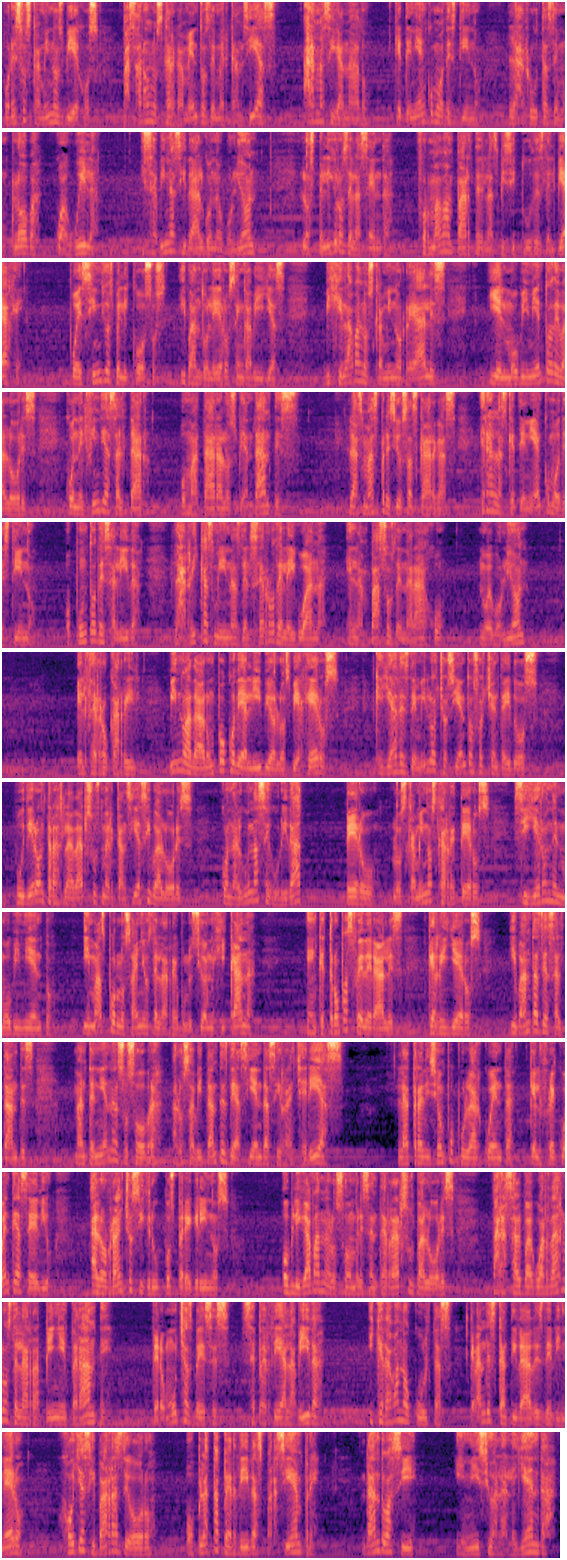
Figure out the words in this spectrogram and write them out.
Por esos caminos viejos pasaron los cargamentos de mercancías, armas y ganado que tenían como destino las rutas de Monclova, Coahuila y Sabinas Hidalgo, Nuevo León. Los peligros de la senda formaban parte de las vicitudes del viaje, pues indios belicosos y bandoleros en gavillas vigilaban los caminos reales y el movimiento de valores con el fin de asaltar o matar a los viandantes. Las más preciosas cargas eran las que tenían como destino o punto de salida las ricas minas del Cerro de la Iguana en Lampazos de Naranjo, Nuevo León. El ferrocarril vino a dar un poco de alivio a los viajeros, que ya desde 1882 pudieron trasladar sus mercancías y valores con alguna seguridad pero los caminos carreteros siguieron en movimiento, y más por los años de la Revolución Mexicana, en que tropas federales, guerrilleros y bandas de asaltantes mantenían en zozobra a los habitantes de haciendas y rancherías. La tradición popular cuenta que el frecuente asedio a los ranchos y grupos peregrinos obligaban a los hombres a enterrar sus valores para salvaguardarlos de la rapiña imperante, pero muchas veces se perdía la vida y quedaban ocultas grandes cantidades de dinero, joyas y barras de oro o plata perdidas para siempre, dando así inicio a la leyenda.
